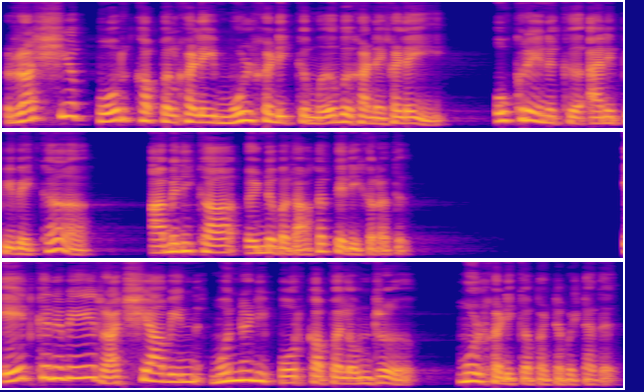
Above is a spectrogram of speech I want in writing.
ரஷ்ய போர்க்கப்பல்களை மூழ்கடிக்கும் ஏவுகணைகளை உக்ரைனுக்கு அனுப்பி வைக்க அமெரிக்கா எண்ணுவதாக தெரிகிறது. ஏற்கனவே ரஷ்யாவின் முன்னணி போர்க்கப்பல் ஒன்று மூழ்கடிக்கப்பட்டுவிட்டது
